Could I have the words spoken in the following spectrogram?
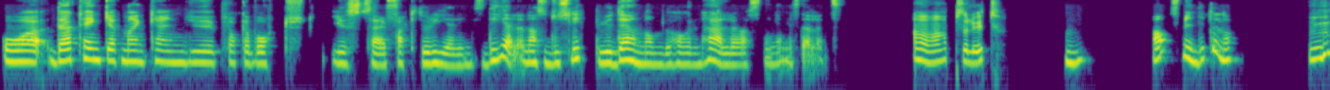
Och där tänker jag att man kan ju plocka bort just så här faktureringsdelen. Alltså du slipper ju den om du har den här lösningen istället. Ja, absolut. Mm. Ja, smidigt ändå. Mm.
